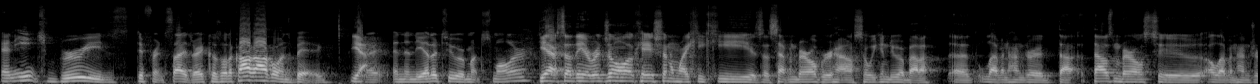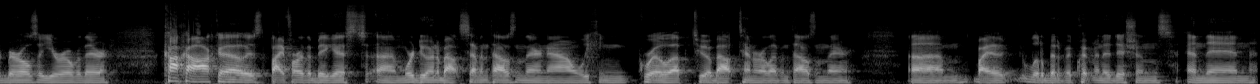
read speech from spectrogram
And each brewery's different size, right? Because the Kaka'ako one's big. Yeah. Right? And then the other two are much smaller. Yeah, so the original location in Waikiki is a seven barrel brew house, so we can do about a, a 1,100, 1,000 barrels to 1,100 barrels a year over there. Kaka'ako is by far the biggest. Um, we're doing about 7,000 there now. We can grow up to about 10 or 11,000 there um, by a little bit of equipment additions. And then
